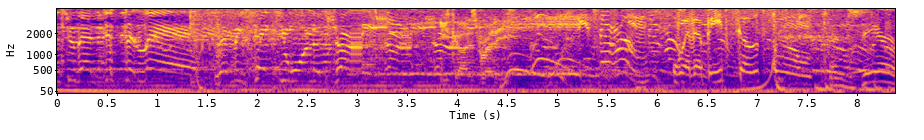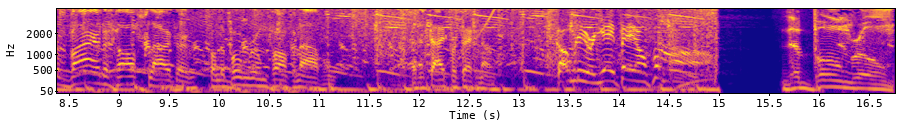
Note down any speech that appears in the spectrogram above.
into that distant land. Let me take you on a journey. You guys ready? It's a room where the beat goes boom. Een zeer waardige afsluiter van de Boomroom van vanavond. Het is tijd voor techno. Komende uur JP Enfant. The Boom Room.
